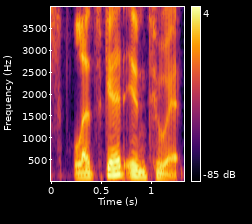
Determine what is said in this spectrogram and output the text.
Let's get into it.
